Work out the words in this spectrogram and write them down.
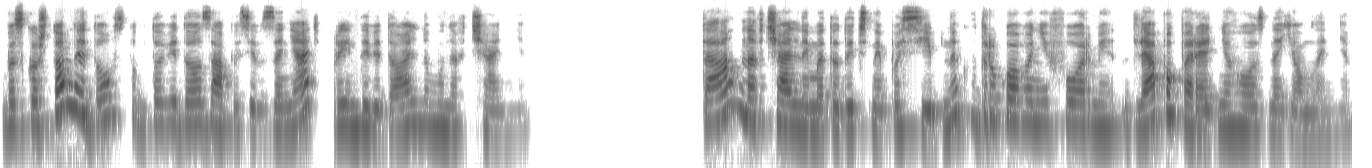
Безкоштовний доступ до відеозаписів занять при індивідуальному навчанні та навчальний методичний посібник в друкованій формі для попереднього ознайомлення.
